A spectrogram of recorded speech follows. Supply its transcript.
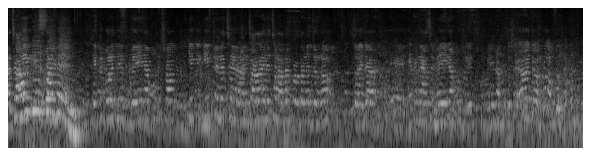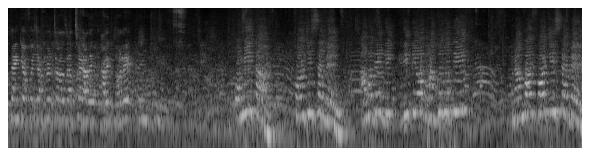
আচ্ছা আমি একটু বলে- সেভেন একটু বলে দিই মেরিনাপু সব কে কে গিফট এনেছে আর চারা এনেছেন আদান প্রদানের জন্য। তো এটা অমিতা আমাদের দ্বিতীয় ভাগ্যবতী নাম্বার ফোরটি সেভেন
